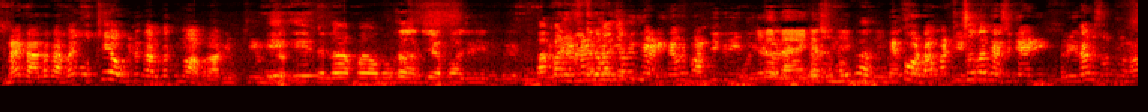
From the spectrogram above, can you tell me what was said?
ਮੈਂ ਗੱਲ ਕਰਦਾ ਉੱਥੇ ਆਉਗੀ ਨਾ ਗੱਲ ਤਾਂ ਘੁਮਾ ਫਰਾ ਕੇ ਉੱਥੇ ਹੋਊਗੀ ਇਹ ਇਹ ਗੱਲਾਂ ਆਪਾਂ ਉਦੋਂ ਘਰ ਜੇ ਆਪਾਂ ਜਿਹੜੀ ਆਪਾਂ ਆਪਾਂ ਨੇ ਨੇ ਵੀਡੀਓ ਵੀ ਦਿਹਾੜੀ ਤੇ ਫਿਰ ਬੰਦ ਹੀ ਕਰੀ ਹੋਈ ਜਿਹੜਾ ਮੈਂ ਇਹ ਤੁਹਾਡਾ 2500 ਦਾ ਦੱਸ ਜਾਏ ਜੀ ਫਿਰ ਇਹਦਾ ਵੀ ਸੋਚੋ ਨਾ।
